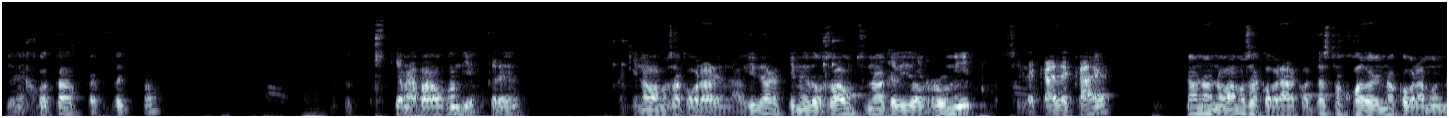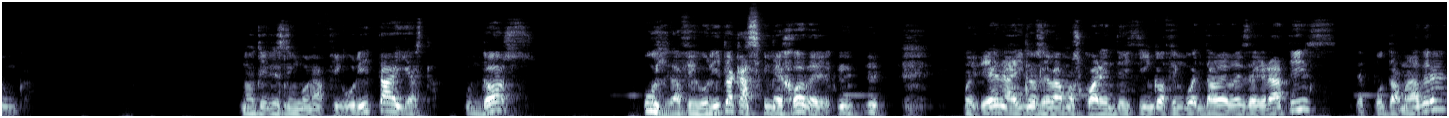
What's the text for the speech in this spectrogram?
Tiene J, perfecto. Hostia, me ha pagado con 10-3. No vamos a cobrar en la vida. Tiene dos outs, no ha querido el. Si le cae, le cae. No, no, no vamos a cobrar. Contra estos jugadores no cobramos nunca. No tienes ninguna figurita y ya está. Un 2. Uy, la figurita casi me jode. Muy bien, ahí nos llevamos 45 50 bebés de gratis. De puta madre.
